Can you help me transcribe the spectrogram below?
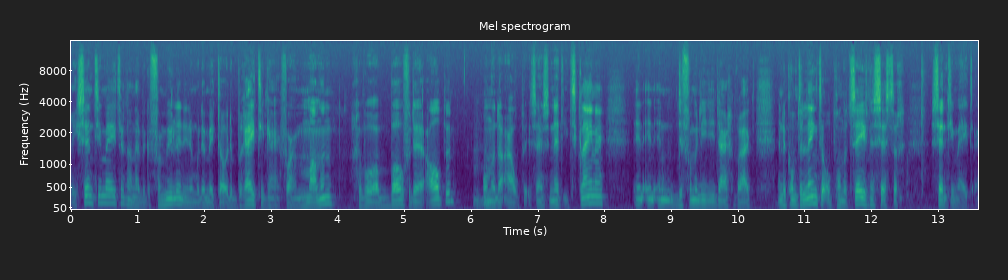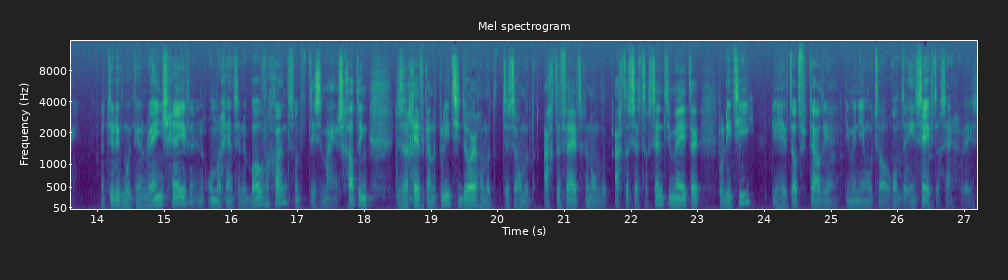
44,3 centimeter. Dan heb ik een formule, die noemen we de methode Breitinger voor mannen geboren boven de Alpen. Mhm. Onder de Alpen zijn ze net iets kleiner in, in, in de familie die daar gebruikt. En dan komt de lengte op 167 centimeter. Natuurlijk moet ik een range geven, een ondergrens en een bovengrens, want het is maar een schatting. Dus dan geef ik aan de politie door 100, tussen 158 en 168 centimeter. Politie die heeft dat vertaald weer. Die meneer moet zo rond de 1,70 zijn geweest.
